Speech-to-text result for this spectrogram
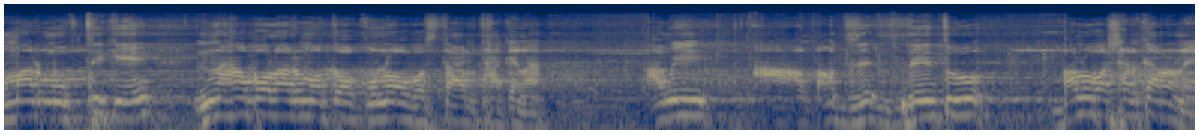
আমার মুখ থেকে না বলার মতো কোনো অবস্থা আর থাকে না। আমি যেহেতু ভালোবাসার কারণে।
